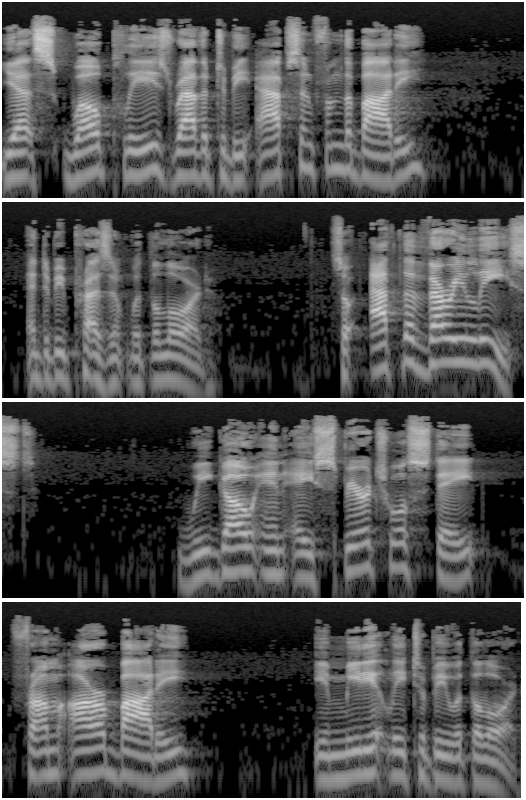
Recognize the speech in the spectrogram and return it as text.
yes, well pleased, rather to be absent from the body and to be present with the Lord. So, at the very least, we go in a spiritual state from our body immediately to be with the Lord.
